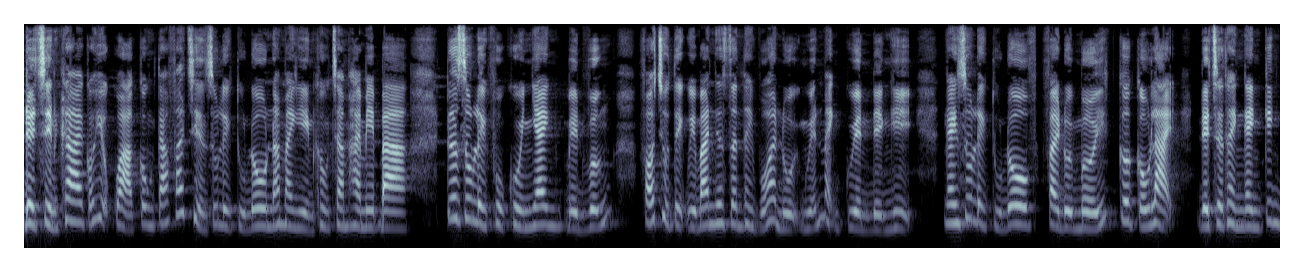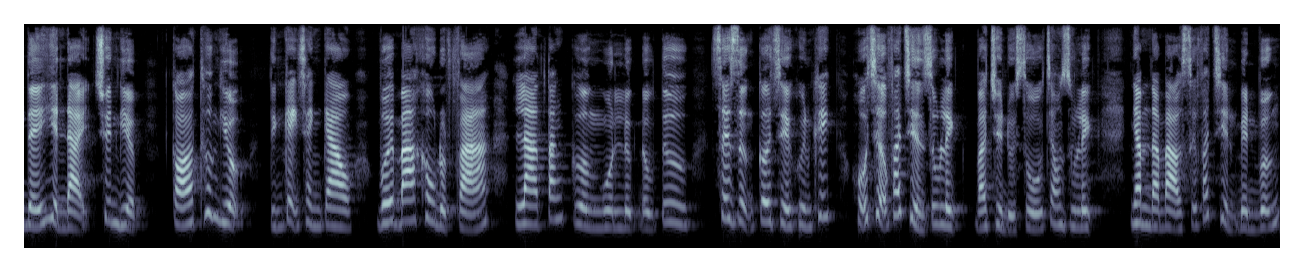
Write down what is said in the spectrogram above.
để triển khai có hiệu quả công tác phát triển du lịch thủ đô năm 2023, đưa du lịch phục hồi nhanh, bền vững, Phó Chủ tịch Ủy ban nhân dân thành phố Hà Nội Nguyễn Mạnh Quyền đề nghị ngành du lịch thủ đô phải đổi mới, cơ cấu lại để trở thành ngành kinh tế hiện đại, chuyên nghiệp, có thương hiệu, tính cạnh tranh cao với ba khâu đột phá là tăng cường nguồn lực đầu tư, xây dựng cơ chế khuyến khích, hỗ trợ phát triển du lịch và chuyển đổi số trong du lịch nhằm đảm bảo sự phát triển bền vững,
